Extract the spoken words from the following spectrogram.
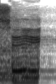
Say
